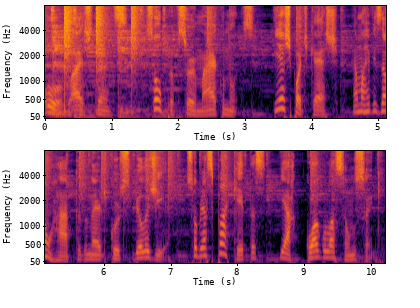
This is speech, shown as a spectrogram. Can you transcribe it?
Olá, estudantes! Sou o professor Marco Nunes e este podcast é uma revisão rápida do Nerd Cursos Biologia sobre as plaquetas e a coagulação do sangue.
